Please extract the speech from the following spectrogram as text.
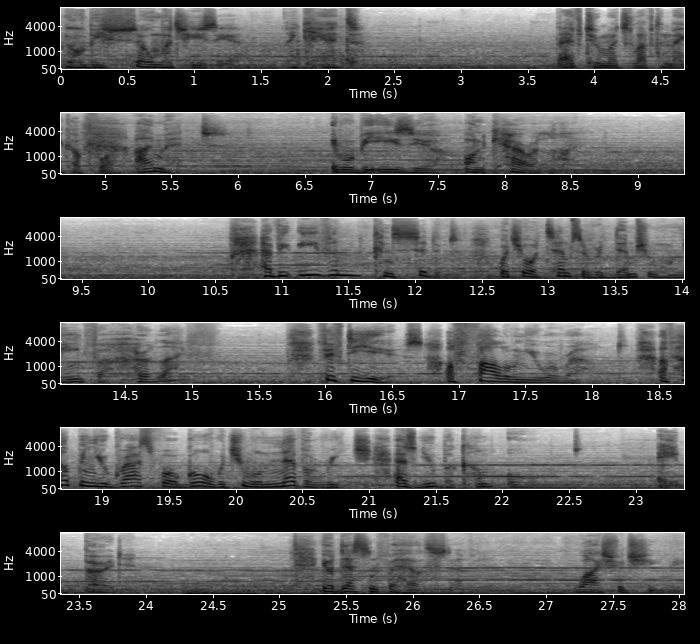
It will be so much easier. I can't. I have too much left to make up for. I meant it will be easier on Caroline. Have you even considered what your attempts at redemption will mean for her life? 50 years of following you around, of helping you grasp for a goal which you will never reach as you become old. A burden. You're destined for hell, Stefan. Why should she be?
